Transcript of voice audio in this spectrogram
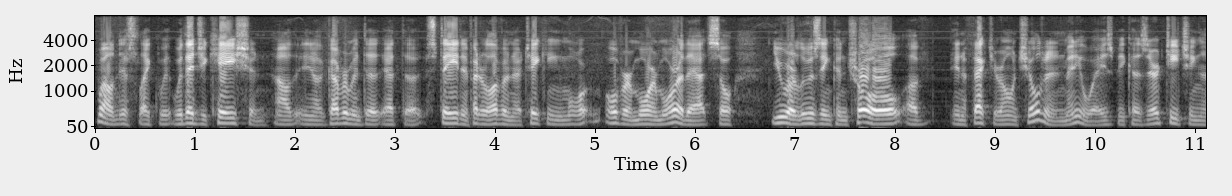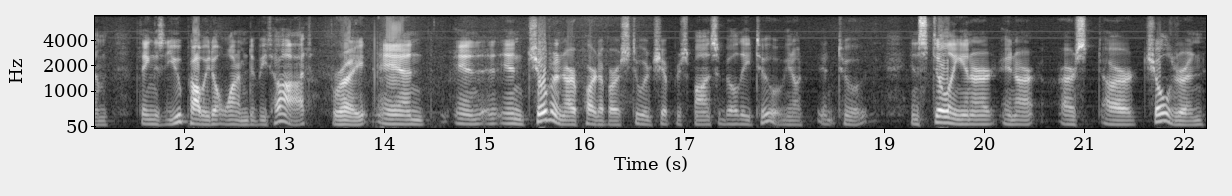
well, just like with, with education, how, you know, government at at the state and federal level are taking more, over more and more of that, so you are losing control of, in effect, your own children in many ways, because they're teaching them things you probably don't want them to be taught. Right. And, and, and children are part of our stewardship responsibility too, you know, into instilling in our, in our, our, our children,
